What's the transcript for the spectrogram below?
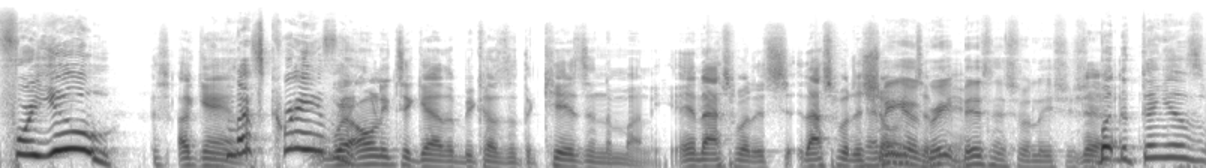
for you. Again, That's crazy. We're only together because of the kids and the money, and that's what it's that's what it's And showing they got to a great me. business relationship. Yeah. But the thing is,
